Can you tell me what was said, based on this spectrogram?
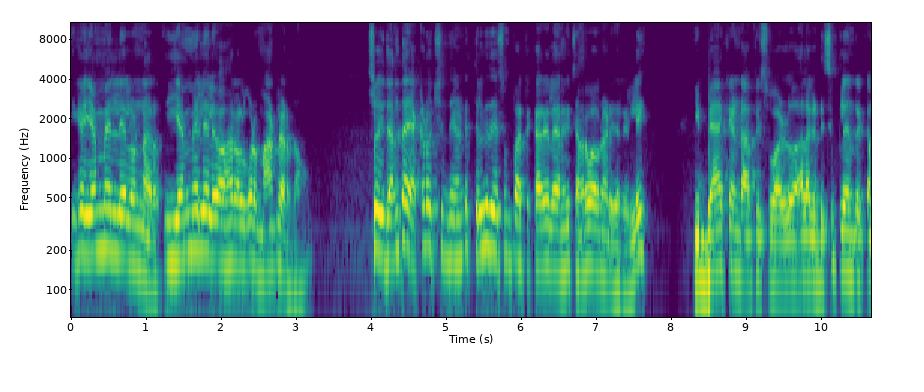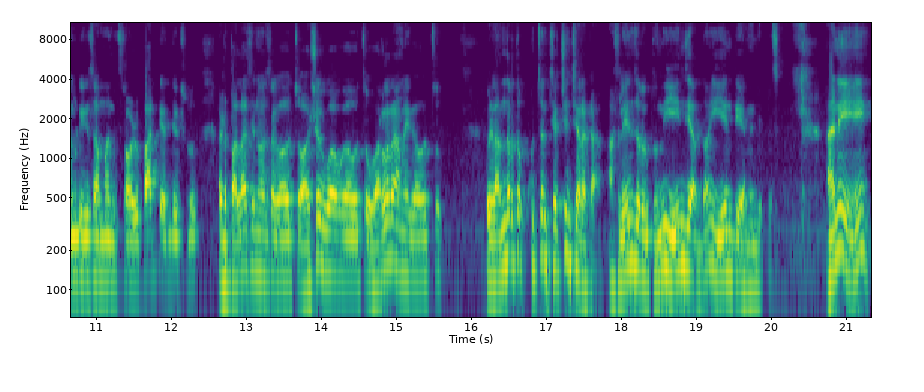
ఇక ఎమ్మెల్యేలు ఉన్నారు. ఈ ఎమ్మెల్యేల వ్యవహారాలు కూడా మాట్లాడదాం. సో ఇదంతా ఎక్కడొచ్చింది అంటే తెలుగుదేశం పార్టీ కార్యాలయానికి చంద్రబాబు నాయుడు గారు వెళ్ళి ఈ బ్యాక్ ఎండ్ ఆఫీస్ వాళ్ళు అలాగే డిసిప్లినరీ కమిటీకి సంబంధించిన వాళ్ళు పార్టీ అధ్యక్షులు అటు పల్లా శ్రీనివాసరావు కావచ్చు అశోక్ బాబు కావచ్చు వరలరామయ్య కావచ్చు వీళ్ళందరితో కూర్చొని చర్చించారట. అసలు ఏం జరుగుతుంది? ఏం చేద్దాం? ఏంటి అని చెప్పేసి. అని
